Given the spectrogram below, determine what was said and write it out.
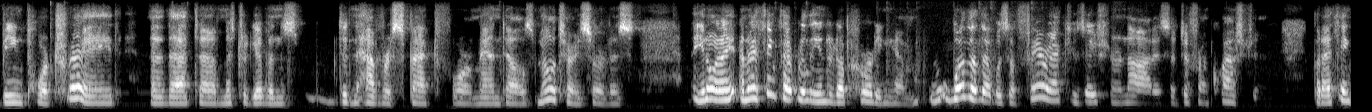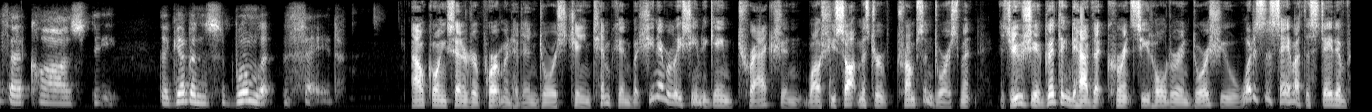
being portrayed uh, that uh, Mr. Gibbons didn't have respect for Mandel's military service. You know, and I, and I think that really ended up hurting him. Whether that was a fair accusation or not is a different question. But I think that caused the the Gibbons boomlet fade. Outgoing Senator Portman had endorsed Jane Timken, but she never really seemed to gain traction. While she sought Mr. Trump's endorsement, it's usually a good thing to have that current seat holder endorse you. What does this say about the state of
